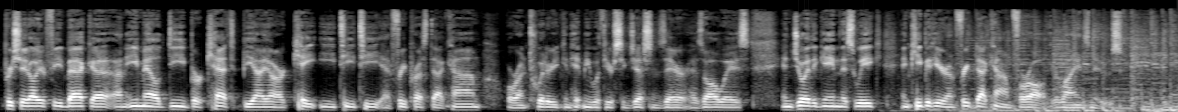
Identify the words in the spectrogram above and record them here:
Appreciate all your feedback uh, on email, dbirkett, B-I-R-K-E-T-T at freepress.com or on Twitter. You can hit me with your suggestions there as always. Enjoy the game this week and keep it here on freep.com for all your Lions news.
